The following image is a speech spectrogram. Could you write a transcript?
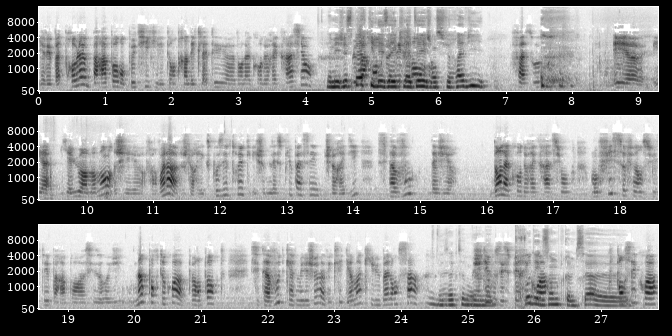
Il n'y avait pas de problème par rapport au petit qu'il était en train d'éclater euh, dans la cour de récréation. Non, mais j'espère qu'il les a éclatés, j'en suis ravie. face aux. Et euh, il y, y a eu un moment, j'ai, enfin voilà, je leur ai exposé le truc et je ne laisse plus passer. Je leur ai dit, c'est à vous d'agir. Dans la cour de récréation, mon fils se fait insulter par rapport à ses origines ou n'importe quoi, peu importe. C'est à vous de calmer le jeu avec les gamins qui lui balancent ça. Exactement. Je dis, vous espérez Trop quoi d'exemples comme ça. euh, Vous pensez quoi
